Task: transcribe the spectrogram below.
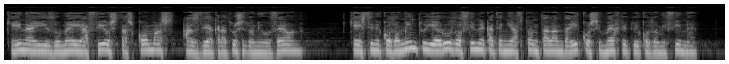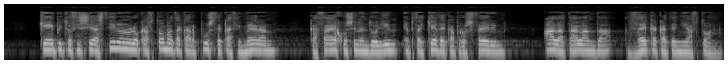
και είναι η Ιδουμαίη αφίωση τας κόμμας ας διακρατούσει των Ιουδαίων, και εις την οικοδομήν του ιερού δοθήνε κατενι αυτόν τάλαντα είκοσι μέχρι του οικοδομηθήνε, και επί το θυσιαστήριον ολοκαυτώματα καρπούστε καθημέραν, καθά έχω συνεντολήν επτά και δέκα προσφέρειν, άλλα τάλαντα δέκα κατενι αυτόν.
